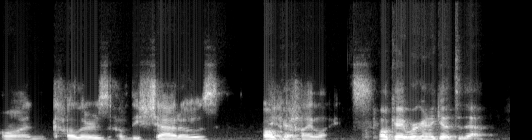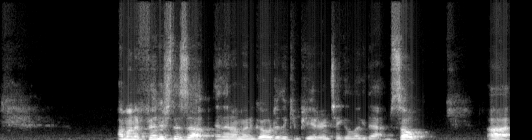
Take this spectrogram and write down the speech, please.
on colors of the shadows and okay. highlights. Okay, we're going to get to that. I'm going to finish this up and then I'm going to go to the computer and take a look at that. So, uh,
